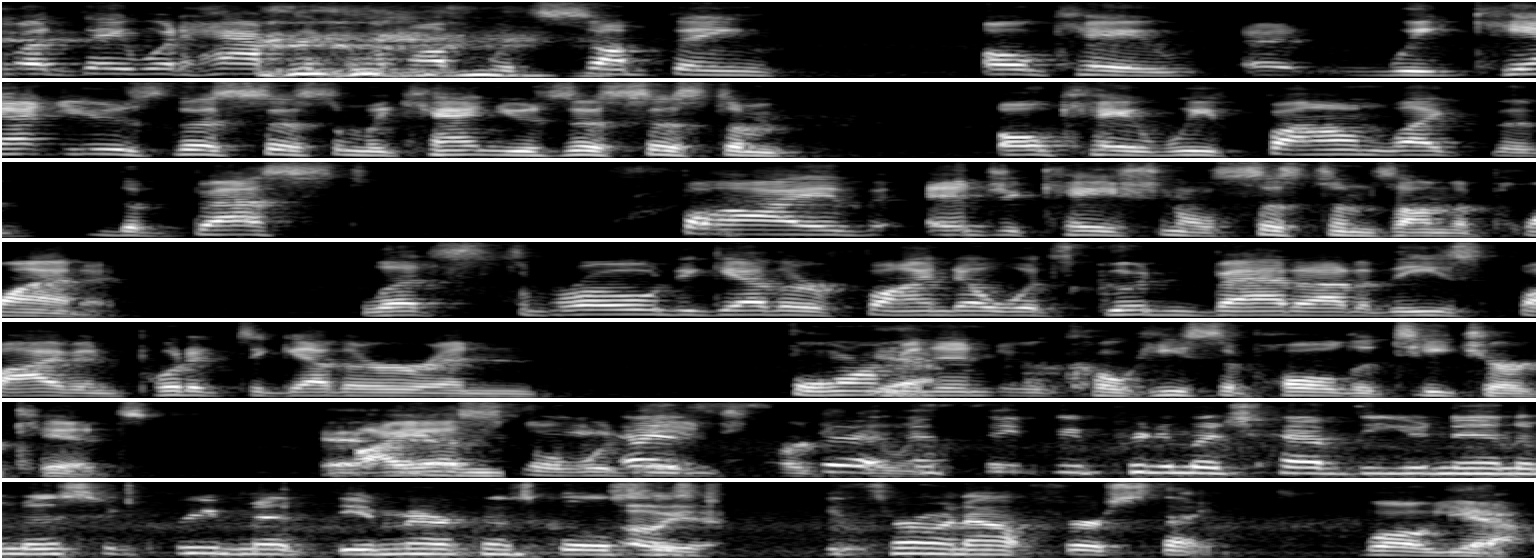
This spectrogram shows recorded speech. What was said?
but they would have to come up with something. Okay, uh, we can't use this system. We can't use this system. Okay, we found like the the best five educational systems on the planet. Let's throw together, find out what's good and bad out of these five, and put it together and form it into a cohesive whole to teach our kids. And- IESCO would be I, in charge of I doing. it. think we pretty much have the unanimous agreement the American school Oh, system be thrown out first thing. Well, yeah,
